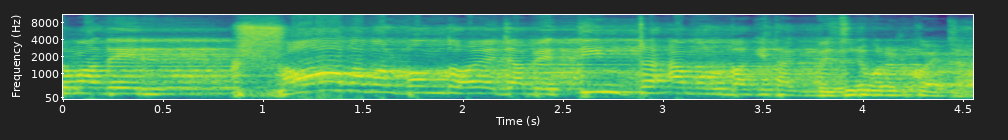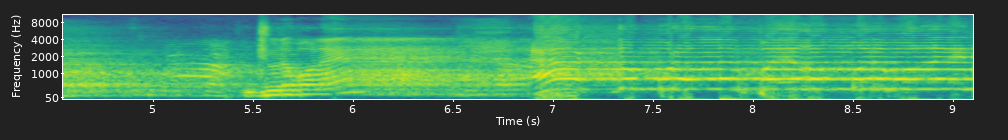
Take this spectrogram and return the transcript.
তোমাদের সব আমল বন্ধ হয়ে যাবে, তিনটা আমল বাকি থাকবে। জুড়ে বলেন কয়টা? জুড়ে বলেন। এক নম্বর বলেন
